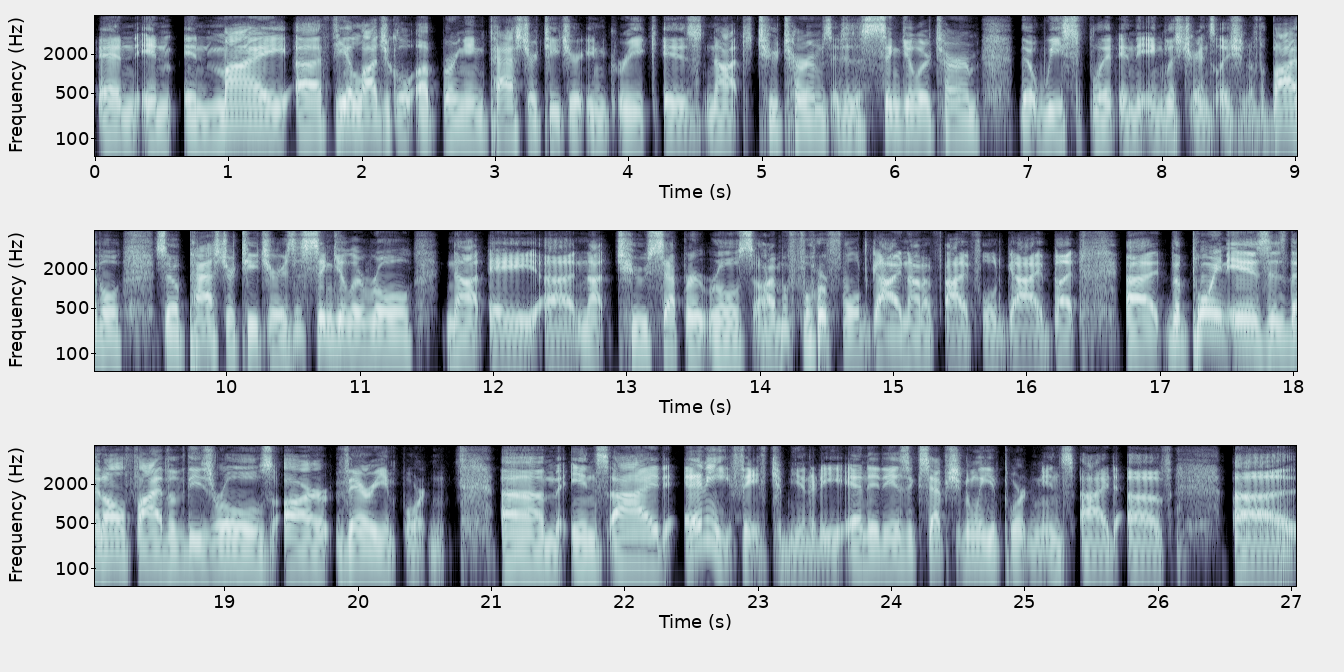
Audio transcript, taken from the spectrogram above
And in in my uh, theological theological upbringing, pastor teacher in Greek is not two terms, it is a singular term that we split in the English translation of the Bible. So pastor teacher is a singular role, not a uh, not two separate roles. So I'm a fourfold guy, not a fivefold guy. But uh, the point is, is that all five of these roles are very important um, inside any faith community, and it is exceptionally important inside of uh,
